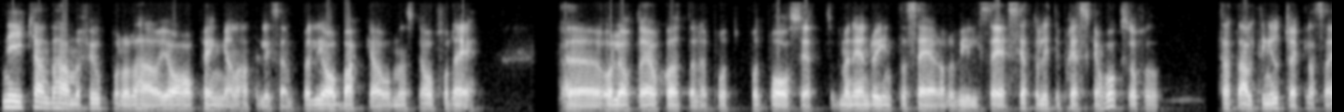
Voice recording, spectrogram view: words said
Ni kan det här med fotboll och det här och jag har pengarna till exempel. Jag backar men står för det. Ja. Eh, och låter er sköta det på ett, på ett bra sätt. Men ändå är intresserad och vill se. Sätter lite press kanske också för att allting utvecklar sig.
